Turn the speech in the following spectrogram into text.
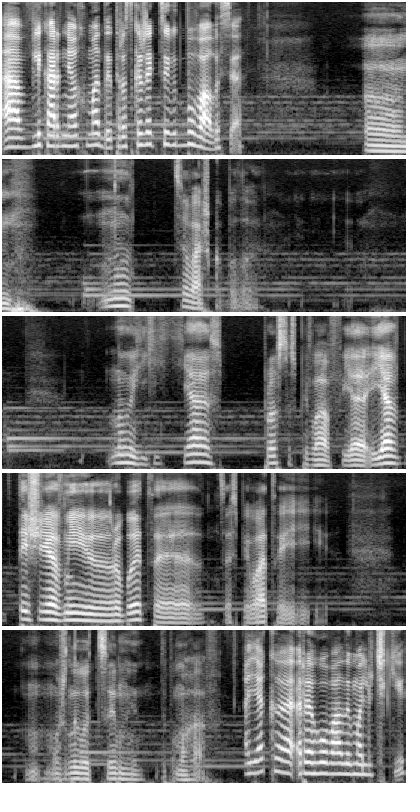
е, в лікарні Охмадит. Розкажи, як це відбувалося? Е, ну, це важко було. Ну, я просто співав. Я, я, те, що я вмію робити, це співати, і можливо цим і допомагав. А як е, реагували малючки?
